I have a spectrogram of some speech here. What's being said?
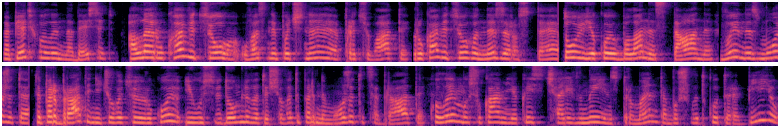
на 5 хвилин, на 10. Але рука від цього у вас не почне працювати. Рука від цього не заросте. Тою, якою була, не стане. Ви не зможете тепер брати нічого цією рукою і усвідомлювати, що ви тепер не можете це брати. Коли ми шукаємо якийсь чарівний інструмент або швидку терапію,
